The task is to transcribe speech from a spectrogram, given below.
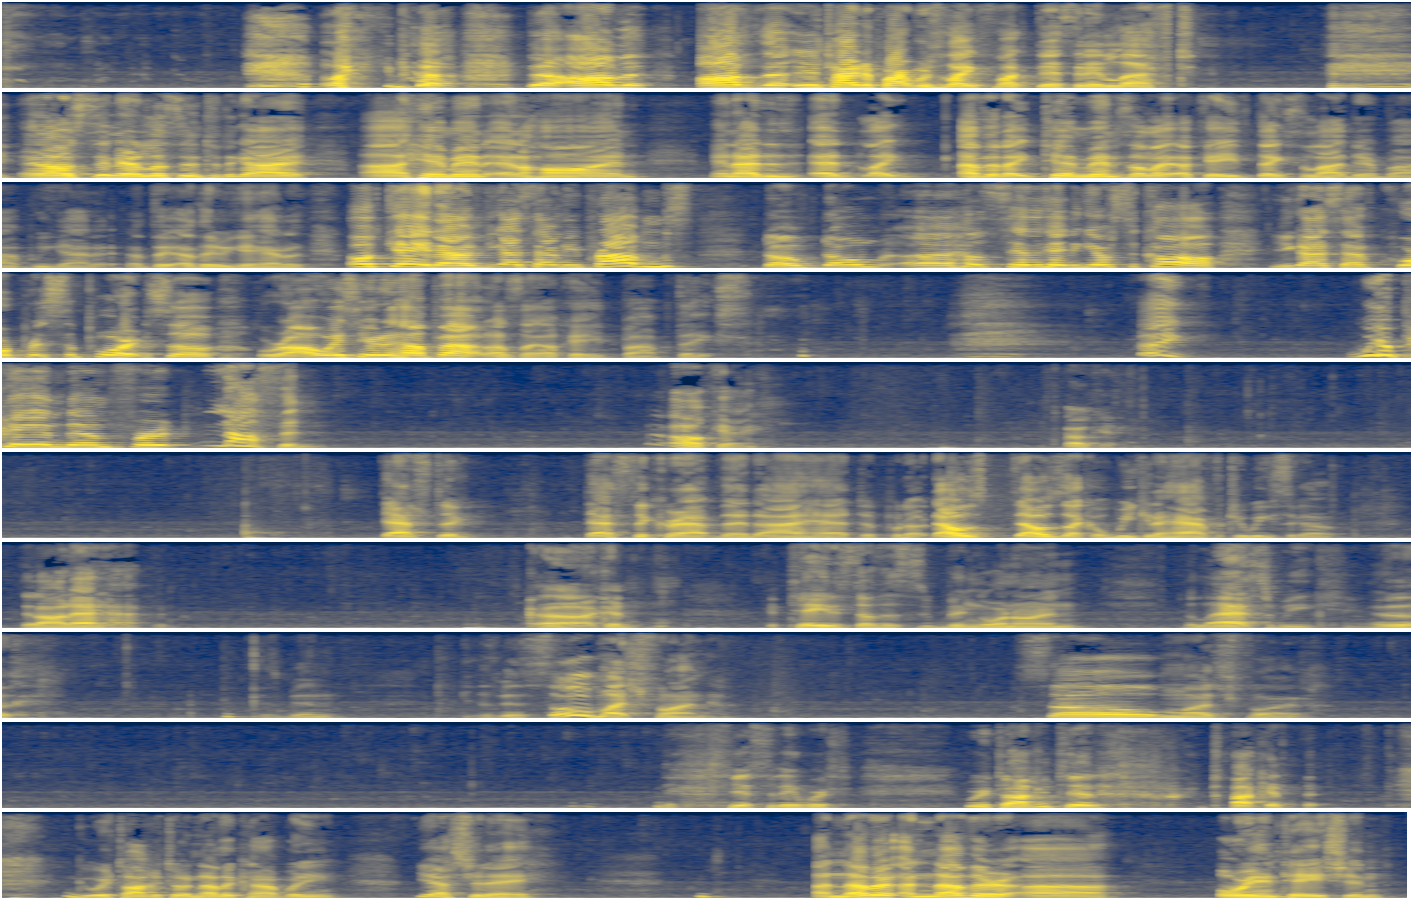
like the, the all the all the, the entire department was like, "Fuck this," and they left. and I was sitting there listening to the guy, uh, Hemon and Han, and I just at like after like ten minutes, I'm like, "Okay, thanks a lot, there, Bob. We got it. I think I think we can handle it." Okay, now if you guys have any problems don't don't uh, hesitate to give us a call. You guys have corporate support, so we're always here to help out. I was like, okay, Bob, thanks. like, we're paying them for nothing. Okay. Okay. That's the that's the crap that I had to put up. That was that was like a week and a half or two weeks ago that all that happened. Uh, I could could tell you the stuff that's been going on the last week. Ugh. It's been it's been so much fun. So much fun. Yesterday we're we are talking to we're talking we we're talking to another company yesterday. Another another uh, orientation,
